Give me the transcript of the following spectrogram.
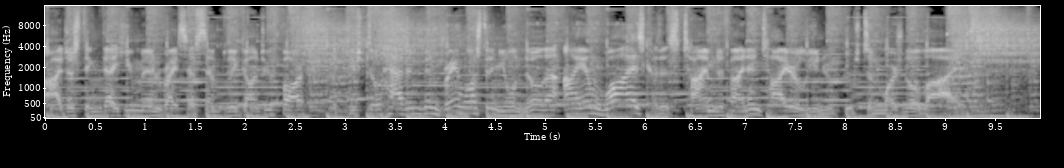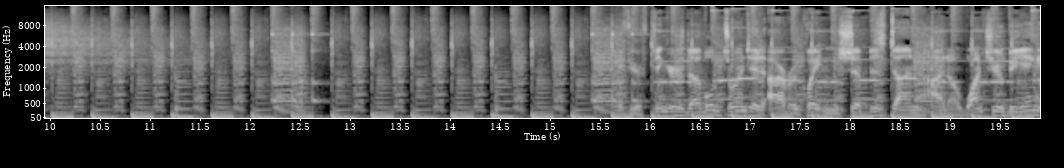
I just think that human rights have simply gone too far. If you still haven't been brainwashed, then you'll know that I am wise, cause it's time to find entirely new groups to marginalize. Your fingers double jointed, our acquaintanceship is done. I don't want you being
